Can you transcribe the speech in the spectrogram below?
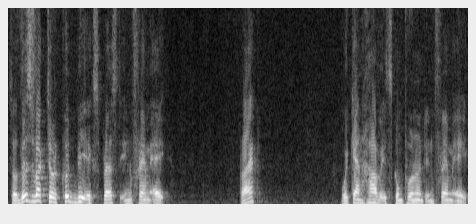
So this vector could be expressed in frame A, right? We can have its component in frame A.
